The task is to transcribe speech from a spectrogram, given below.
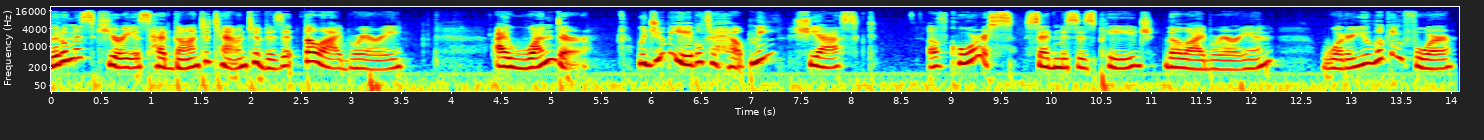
Little Miss Curious had gone to town to visit the library. I wonder, would you be able to help me? she asked. Of course, said Mrs. Page, the librarian. What are you looking for?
